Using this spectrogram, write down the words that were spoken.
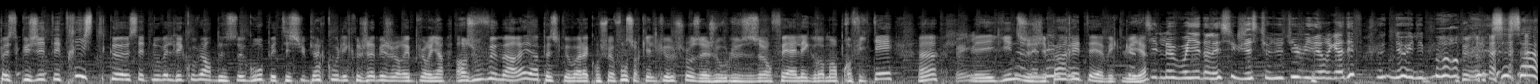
parce que j'étais triste que cette nouvelle découverte de ce groupe était super cool et que jamais j'aurais plus rien. Alors, je vous fais marrer hein, parce que voilà, quand je suis à fond sur quelque chose, je vous en fais allègrement profiter. Hein. Oui. Mais Higgins, Non, j'ai pas arrêté avec lui. Quand hein. il le voyait dans les suggestions YouTube, il regardé, le nœud, il est mort. C'est ça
